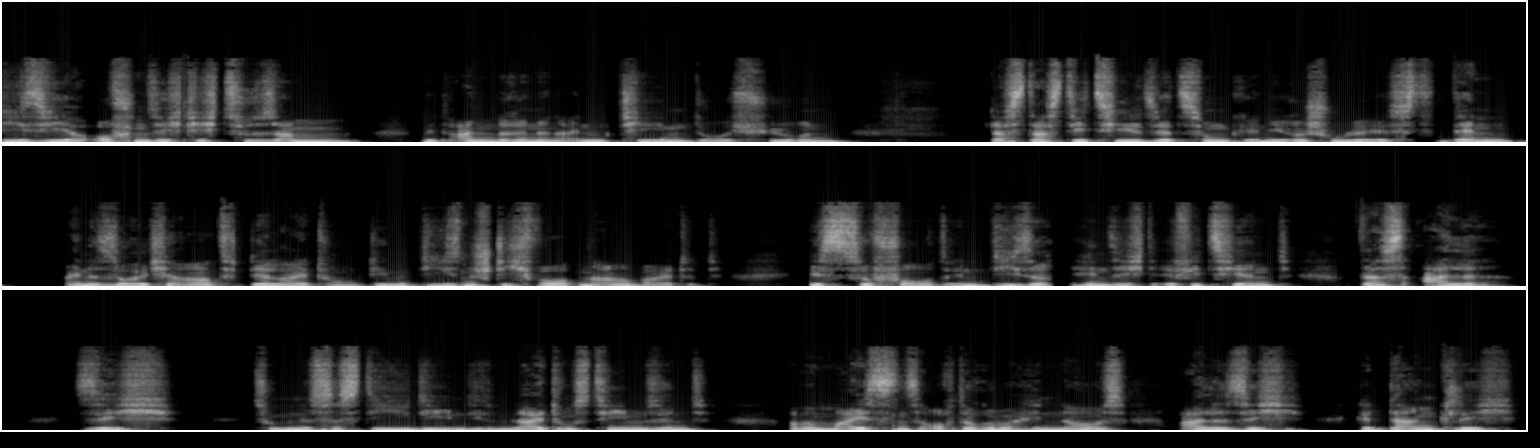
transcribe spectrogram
die Sie ja offensichtlich zusammen mit anderen in einem Team durchführen, dass das die Zielsetzung in Ihrer Schule ist. Denn eine solche Art der Leitung, die mit diesen Stichworten arbeitet, ist sofort in dieser Hinsicht effizient, dass alle sich zumindestens die, die in diesem Leitungsteam sind, aber meistens auch darüber hinaus, alle sich gedanklich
